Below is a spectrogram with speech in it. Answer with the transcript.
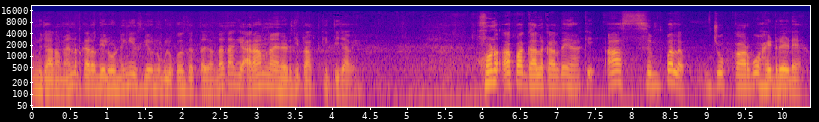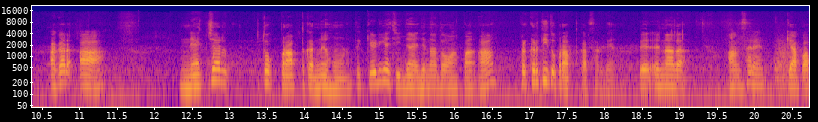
ਉਹਨੂੰ ਜ਼ਿਆਦਾ ਮਿਹਨਤ ਕਰਨ ਦੀ ਲੋੜ ਨਹੀਂਗੀ ਇਸ ਲਈ ਉਹਨੂੰ ਗਲੂਕੋਜ਼ ਦਿੱਤਾ ਜਾਂਦਾ ਤਾਂ ਕਿ ਆਰਾਮ ਨਾਲ એનર્ਜੀ ਪ੍ਰਾਪਤ ਕੀਤੀ ਜਾਵੇ। ਹੁਣ ਆਪਾਂ ਗੱਲ ਕਰਦੇ ਹਾਂ ਕਿ ਆ ਸਿੰਪਲ ਜੋ ਕਾਰਬੋਹਾਈਡਰੇਟ ਹੈ, ਅਗਰ ਆ ਨੇਚਰ ਤੋਂ ਪ੍ਰਾਪਤ ਕਰਨੇ ਹੋਣ, ਤੇ ਕਿਹੜੀਆਂ ਚੀਜ਼ਾਂ ਹੈ ਜਿਨ੍ਹਾਂ ਤੋਂ ਆਪਾਂ ਆ ਪ੍ਰਕਿਰਤੀ ਤੋਂ ਪ੍ਰਾਪਤ ਕਰ ਸਕਦੇ ਹਾਂ? ਤੇ ਇਹਨਾਂ ਦਾ ਆਨਸਰ ਹੈ ਕਿ ਆਪਾਂ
